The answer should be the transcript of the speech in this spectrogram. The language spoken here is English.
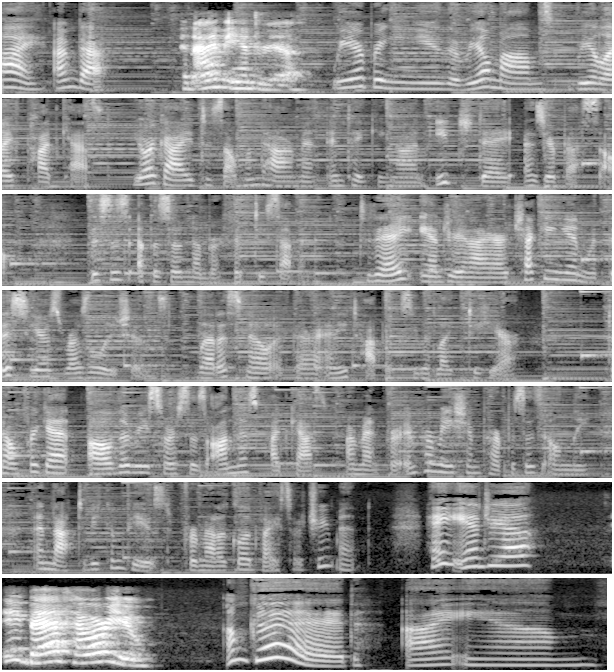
Hi, I'm Beth. And I'm Andrea. We are bringing you the Real Moms, Real Life podcast, your guide to self empowerment and taking on each day as your best self. This is episode number 57. Today, Andrea and I are checking in with this year's resolutions. Let us know if there are any topics you would like to hear. Don't forget, all the resources on this podcast are meant for information purposes only and not to be confused for medical advice or treatment. Hey, Andrea. Hey, Beth. How are you? I'm good. I am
